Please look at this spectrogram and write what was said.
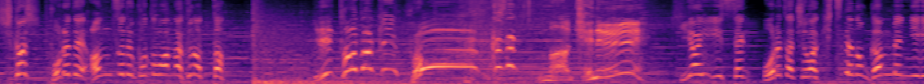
しかしこれで案ずることはなくなった。いただきフォーク！ス負けねえ気合一戦俺たちはキツネの顔面に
